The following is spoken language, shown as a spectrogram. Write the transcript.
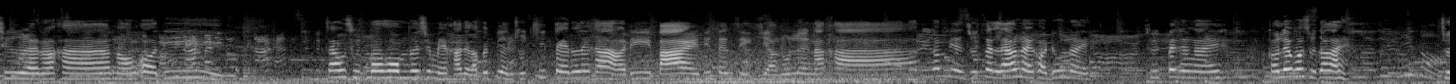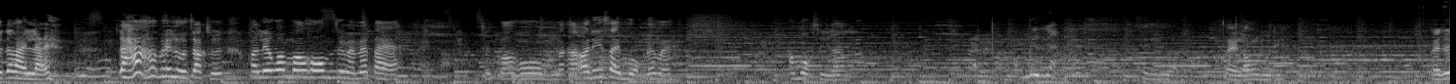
ชื่อแล้วนะคะ น้องออดี้เจ้าชุดมาโฮมด้วยใช่ไหมคะ เดี๋ยวเราไปเปลี่ยนชุดที่เต็นท์เลยค่ะ ออดี้ไปที่เต็นท์สีเขียวนู้นเลยนะคะตอนนี้เราเปลี่ยนชุดเสร็จแล้วไหนขอดูหน่อย ชุดเป็นยังไงเขาเรียกว่าชุดอะไรไม่บอกชุดอะไรเลยจ้าไม่รู้จักชุดเขาเรียกว่ามอโฮมใช่ไหมแม่แต่ชุดมอโฮมนะคะ ออดี้ใส่หมวกด้วยไหมเอาหมวกสีอะไรเลือดสีเหลืองไหนลองดูดิ ไหนดู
